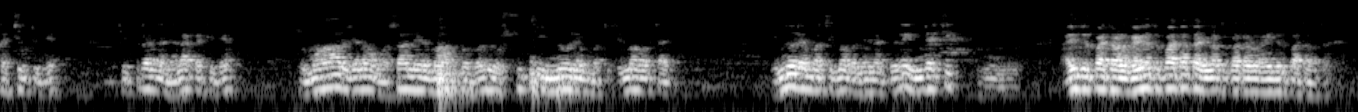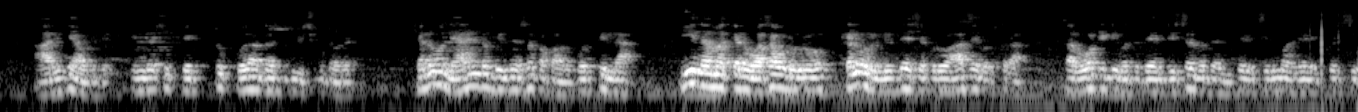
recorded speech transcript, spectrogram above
ಕಚ್ಚಿಬಿಟ್ಟಿದೆ. ಚಿತ್ರರಂಗ ನೆಲ ಕಚ್ಚಿದೆ. ಸುಮಾರು ಜನ ಹೊಸ ನಿರ್ಮಾಪಕರು ಬಂದು ವರ್ಷಕ್ಕೆ ಇನ್ನೂರ ಎಂಬತ್ತು ಸಿನಿಮಾ ಬರ್ತಾ ಇದೆ. ಇನ್ನೂರ ಎಂಬತ್ತು ಸಿನಿಮಾ ಬಂದು ಏನಾಗ್ತದೆ? ಇಂಡಸ್ಟ್ರಿ ಐದು ರೂಪಾಯಿ ತಗೊಳಕ್ಕೆ ಐವತ್ತು ರೂಪಾಯಿ ತಗೋತಾರೆ ಐವತ್ತು ರೂಪಾಯಿ ತಗೊಳಗೆ ಐನೂರು ರೂಪಾಯಿ ತಗೋತಾರೆ ಆ ರೀತಿ ಆಗಿದೆ. ಇಂಡಸ್ಟ್ರಿ ಕೆಟ್ಟು ಕುಲ ಬಿಡಿಸ್ಬಿಟ್ಟವ್ರೆ. ಕೆಲವು ಲ್ಯಾಂಡ್ ಬಿಸ್ನೆಸ್ ಪಾಪ ಅವ್ರಿಗೆ ಗೊತ್ತಿಲ್ಲ. ಈ ನಮ್ಮ ಕೆಲವು ಹೊಸ ಹುಡುಗರು ಕೆಲವರು ನಿರ್ದೇಶಕರು ಆಸೆಗೋಸ್ಕರ, ಸರ್ ಓ ಟಿ ಟಿ ಬರ್ತದೆ ಡಿಜಿಟಲ್ ಬರ್ತದೆ ಅಂತೇಳಿ ಸಿನಿಮಾ ಹೇಳಿ ಕುಡಿಸಿ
